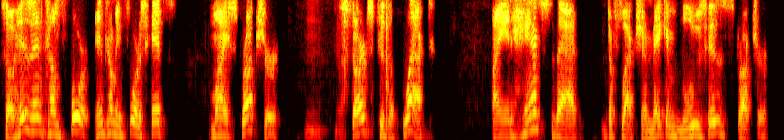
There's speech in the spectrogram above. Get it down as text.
So his income for incoming force hits my structure, Mm, yeah. starts to deflect. I enhance that deflection, make him lose his structure.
